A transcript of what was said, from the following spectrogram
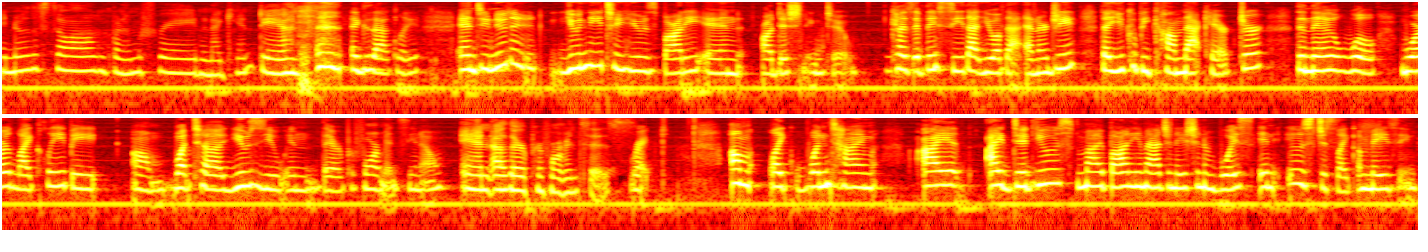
I know the song, but I'm afraid and I can't dance. exactly. And you need to you need to use body in auditioning too. Because if they see that you have that energy, that you could become that character, then they will more likely be um, want to use you in their performance. You know, and other performances. right? Um, like one time, I I did use my body imagination and voice, and it was just like amazing.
